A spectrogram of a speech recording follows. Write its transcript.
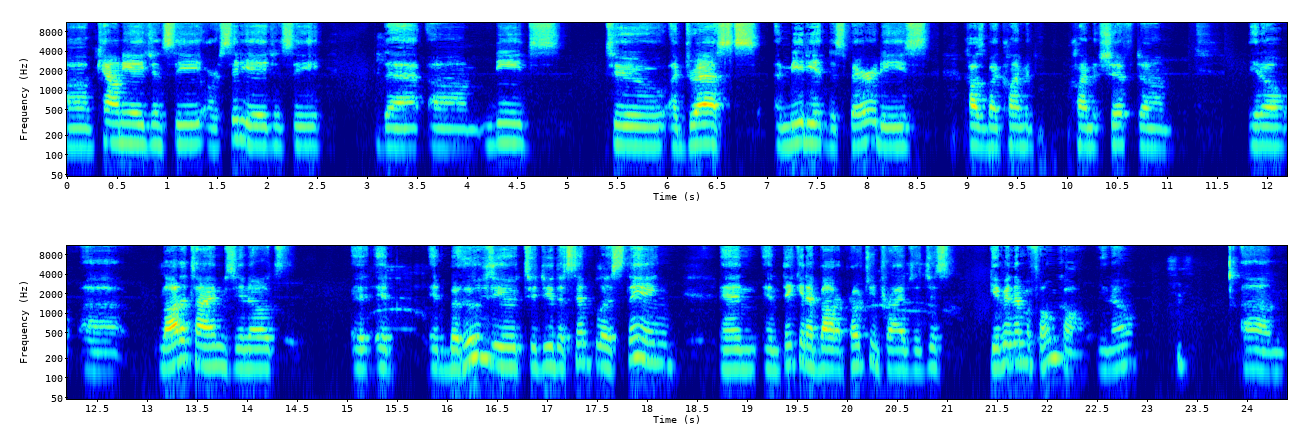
um, county agency, or city agency that um, needs to address immediate disparities caused by climate climate shift. Um, you know, uh, a lot of times, you know, it, it, it behooves you to do the simplest thing and, and thinking about approaching tribes is just giving them a phone call, you know. Um,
